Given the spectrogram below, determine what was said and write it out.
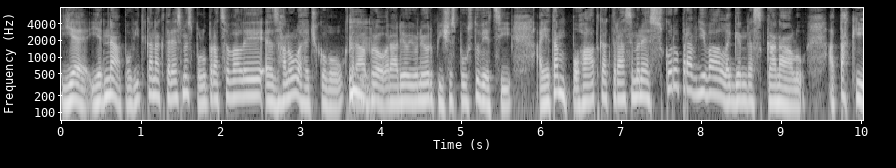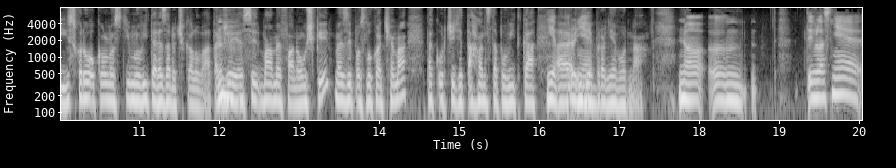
je jedna povídka, na které jsme spolupracovali eh, s Hanou Lehečkovou, která mm. pro Radio Junior píše spoustu věcí. A je tam pohádka, která se jmenuje Skoro pravdivá legenda z kanálu. A taky shodou okolností mluví Tereza Dočkalová. Takže mm. jestli máme fanoušky mezi posluchačema, tak určitě tahle ta povídka je pro ně, je pro ně vodná. No, um, ty vlastně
